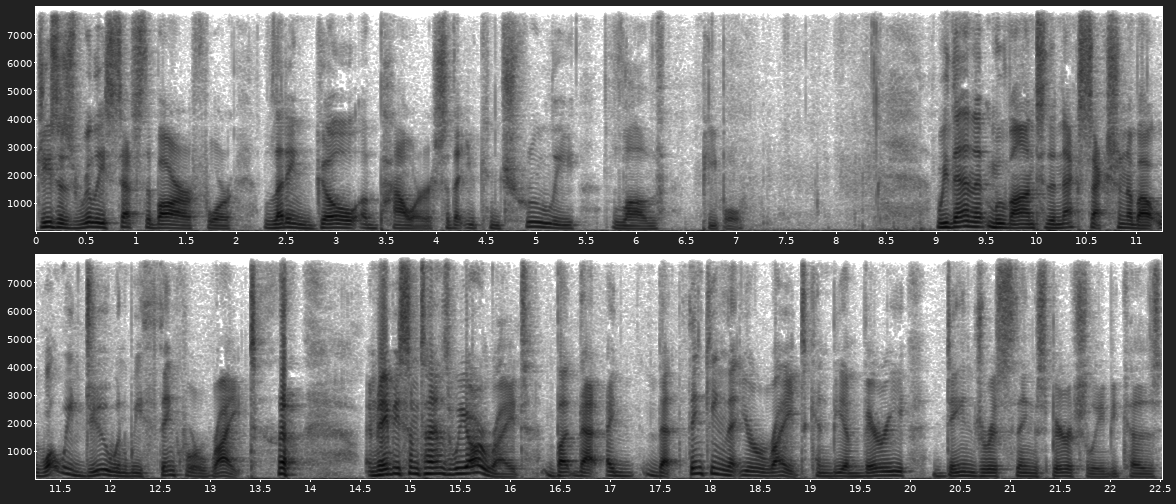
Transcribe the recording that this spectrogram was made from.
Jesus really sets the bar for letting go of power so that you can truly love people. We then move on to the next section about what we do when we think we're right. and maybe sometimes we are right, but that that thinking that you're right can be a very dangerous thing spiritually because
